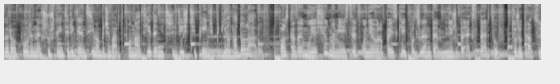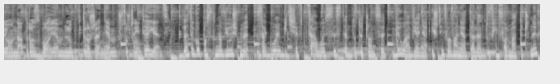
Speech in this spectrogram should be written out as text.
roku rynek sztucznej inteligencji ma być wart ponad 1,35 biliona dolarów. Polska zajmuje siódme miejsce w Unii Europejskiej pod względem liczby ekspertów, którzy pracują nad rozwojem lub wdrożeniem sztucznej inteligencji. Dlatego postanowiłyśmy zagłębić się w cały system dotyczący wyławiania i szlifowania talentów informatycznych,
